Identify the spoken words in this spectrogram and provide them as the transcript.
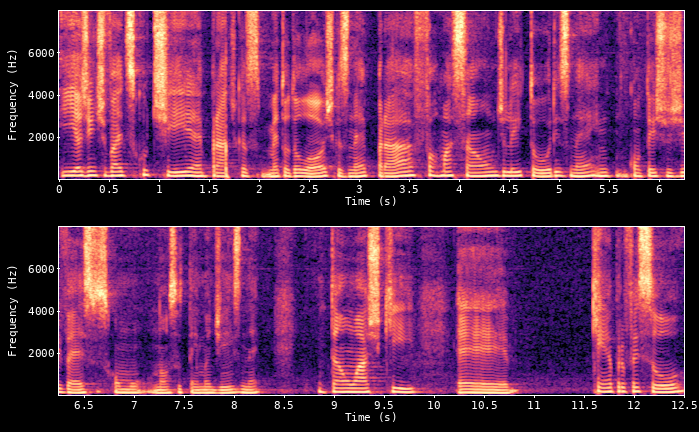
E a gente vai discutir é, práticas metodológicas né, para a formação de leitores né, em contextos diversos, como o nosso tema diz, né, então, acho que é, quem é professor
